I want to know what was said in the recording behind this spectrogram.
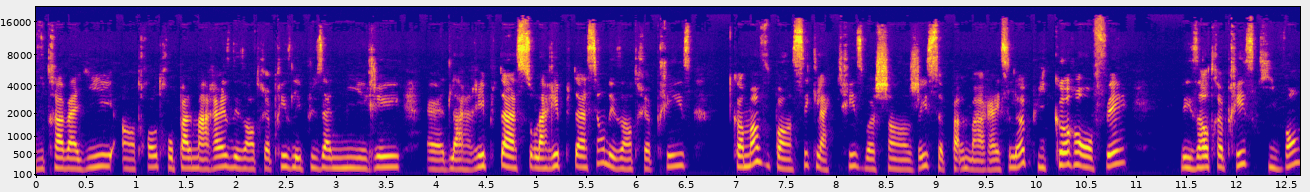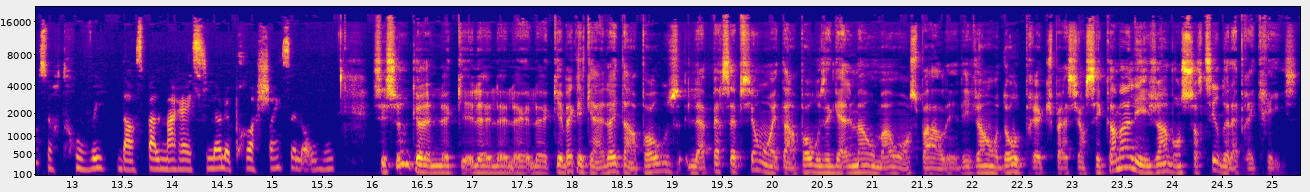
vous travaillez, entre autres, au palmarès des entreprises les plus admirées, sur la réputation des entreprises. Comment vous pensez que la crise va changer ce palmarès-là? Puis qu'auront fait les entreprises qui vont se retrouver dans ce palmarès-là, le prochain, selon vous? C'est sûr que le, Québec et le Canada est en pause. La perception est en pause également au moment où on se parle. Les gens ont d'autres préoccupations. C'est comment les gens vont sortir de l'après-crise.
